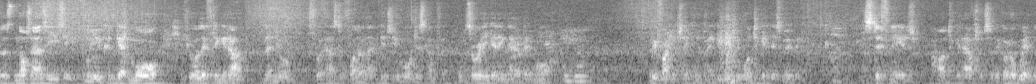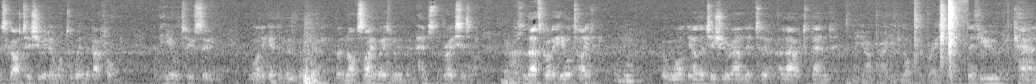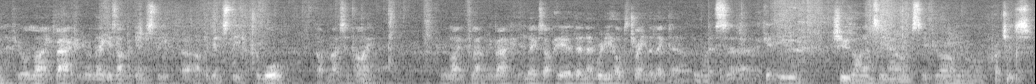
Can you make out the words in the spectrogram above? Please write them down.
So it's not as easy, or you can get more, if you're lifting it up, then your foot has to follow, and that gives you more discomfort. It's already getting there a bit more. Mm-hmm. You'll be fine, you're taking the painkillers, you want to get this moving. Stiff knee is hard to get out of, so we've got to win the scar tissue, we don't want to win the battle and heal too soon. We want to get the movement going, but not sideways movement, hence the braces on. So that's got to heal tight, Mm-hmm. but we want the other tissue around it to allow it to bend lock the bracelet. If you can, if you're lying back and your leg is up against the uh, up against the, the, wall, up nice and high. If you're lying flat on your back and your legs up here, then that really helps drain the leg down. Let's uh, get you shoes on and see how see if you are on your crutches.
